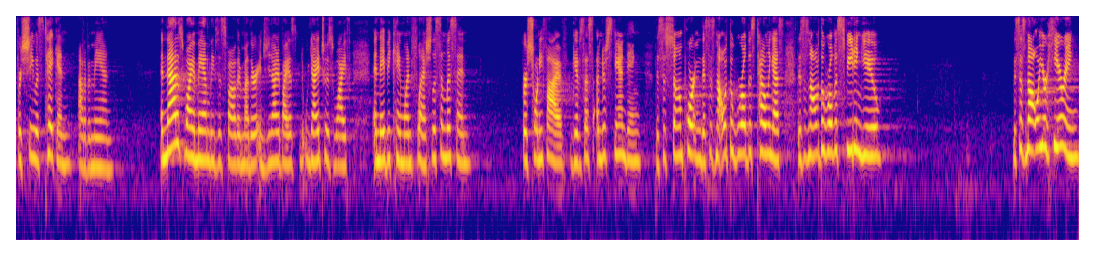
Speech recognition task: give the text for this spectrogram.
For she was taken out of a man. And that is why a man leaves his father and mother and is united, by his, united to his wife, and they became one flesh. Listen, listen. Verse 25 gives us understanding this is so important. This is not what the world is telling us. This is not what the world is feeding you. This is not what you're hearing,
